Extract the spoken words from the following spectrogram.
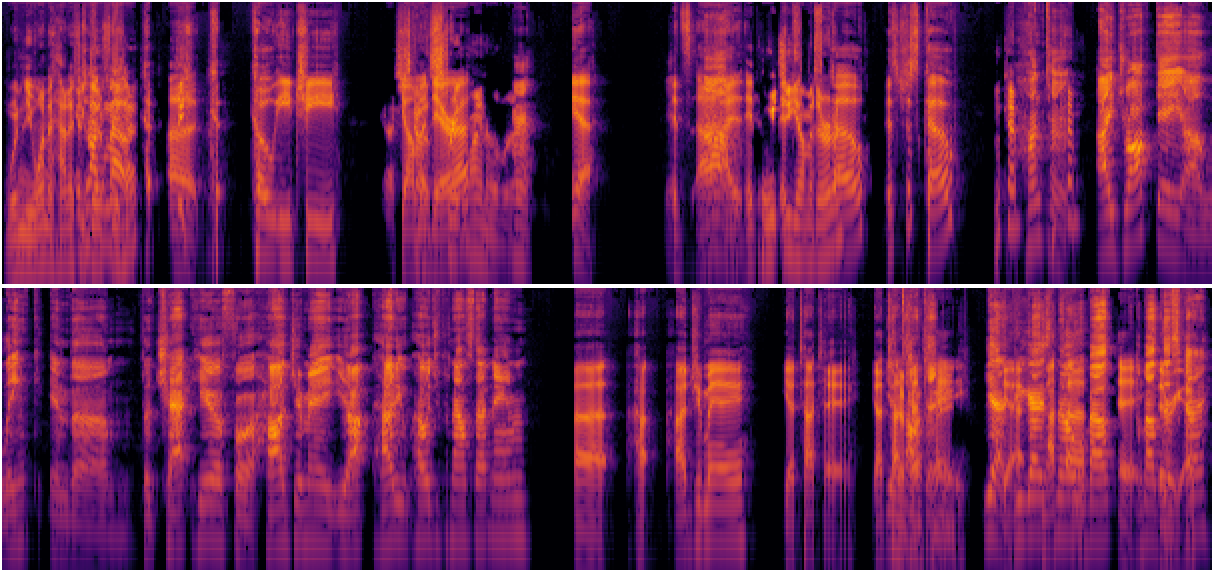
wouldn't you want a hat if You're you get a free about hat? uh, Ko- Koichi. It's got a straight Yamadera? line over it. Yeah. Yeah, it's uh, I- Um, it's, Koichi it's, it's Yamadera? Ko. It's just Ko. Okay. Hunter, Okay. I dropped a uh, link in the um, the chat here for Hajime. Ya- how do you how would you pronounce that name? Uh, ha- Hajime Yatate. Yatate. Yatate. Yeah, Yeah, do you guys not know about about there this guy?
